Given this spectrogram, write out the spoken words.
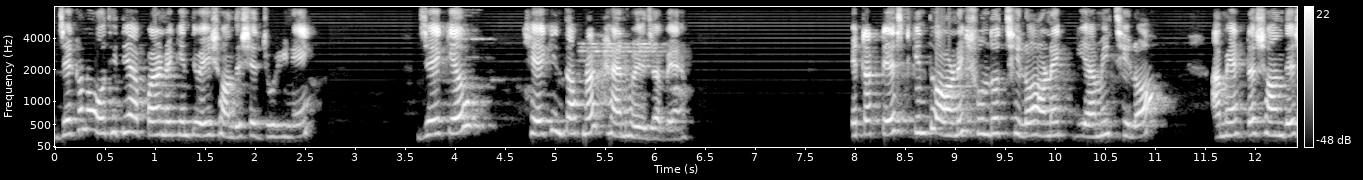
যে কোনো অতিথি আপ্যায়নে কিন্তু এই সন্দেশের জুড়ি নেই। যে কেউ খেয়ে কিন্তু আপনার ফ্যান হয়ে যাবে। এটার টেস্ট কিন্তু অনেক সুন্দর ছিল, অনেক ইয়ামি ছিল। আমি একটা সন্দেশ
